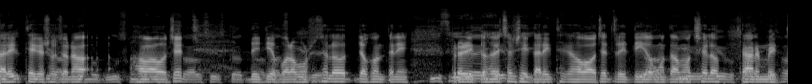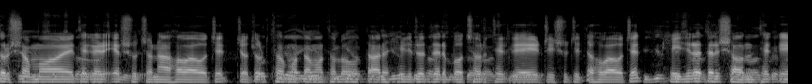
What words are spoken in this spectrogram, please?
তারিখ থেকে সূচনা হওয়া উচিত। দ্বিতীয় পরামর্শ ছিল যখন তিনি প্রেরিত হয়েছেন সেই তারিখ থেকে হওয়া উচিত। তৃতীয় মতামত ছিল তার মৃত্যুর সময় থেকে এর সূচনা হওয়া হওয়া উচিত। চতুর্থ মতামত হলো তার হিজরতের বছর থেকে এটি সূচিত হওয়া উচিত। হিজরতের সন থেকে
